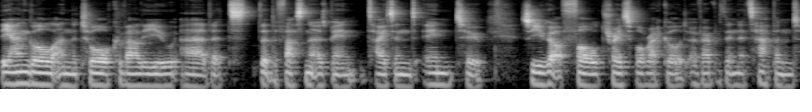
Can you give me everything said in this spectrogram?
the angle and the torque value uh, that, that the fastener has been tightened into. So you've got a full traceable record of everything that's happened.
